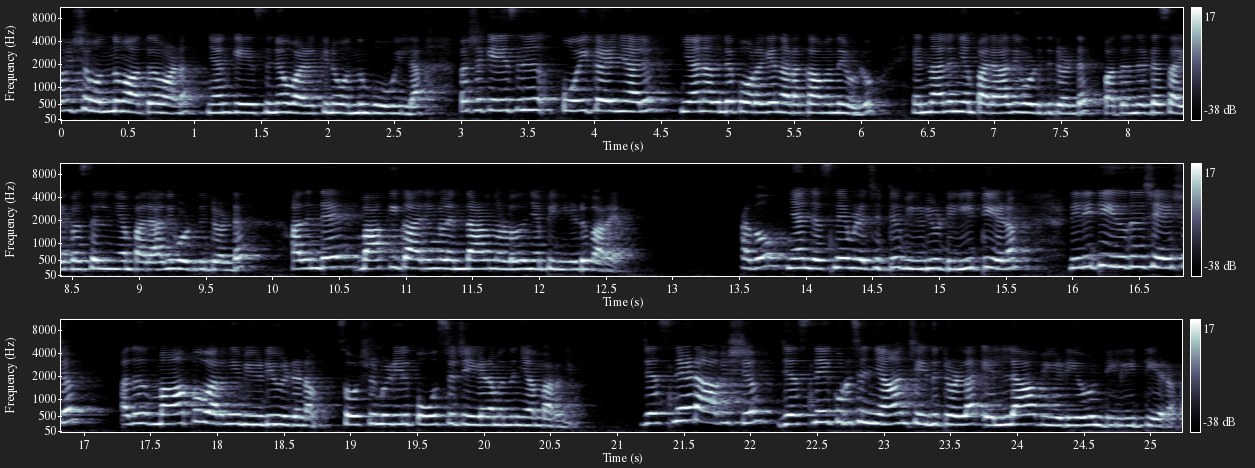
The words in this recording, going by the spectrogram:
ആവശ്യം ഒന്ന് മാത്രമാണ്. ഞാൻ കേസിനോ വഴക്കിനോ ഒന്നും പോവില്ല. പക്ഷെ കേസിന് പോയി കഴിഞ്ഞാലും ഞാൻ അതിന്റെ പുറകെ നടക്കാമെന്നേ ഉള്ളൂ. എന്നാലും ഞാൻ പരാതി കൊടുത്തിട്ടുണ്ട്. പത്തനംതിട്ട സൈബർ സെല്ലിൽ ഞാൻ പരാതി കൊടുത്തിട്ടുണ്ട്. അതിന്റെ ബാക്കി കാര്യങ്ങൾ എന്താണെന്നുള്ളത് ഞാൻ പിന്നീട് പറയാം. അപ്പോൾ ഞാൻ ജസ്നെ വിളിച്ചിട്ട് വീഡിയോ ഡിലീറ്റ് ചെയ്യണം. ഡിലീറ്റ് ചെയ്തതിന് ശേഷം അത് മാപ്പ് പറഞ്ഞ് വീഡിയോ ഇടണം. സോഷ്യൽ മീഡിയയിൽ പോസ്റ്റ് ചെയ്യണമെന്ന് ഞാൻ പറഞ്ഞു. ജസ്നയുടെ ആവശ്യം ജസ്നയെ കുറിച്ച് ഞാൻ ചെയ്തിട്ടുള്ള എല്ലാ വീഡിയോയും ഡിലീറ്റ് ചെയ്യണം.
